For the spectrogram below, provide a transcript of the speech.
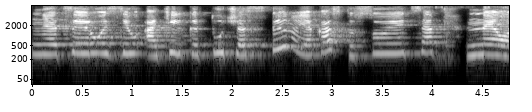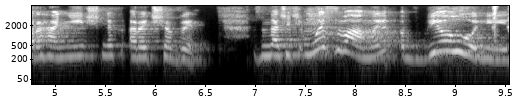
е, цей розділ, а тільки ту частину, яка стосується неорганічних речовин. Значить, ми з вами в біології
